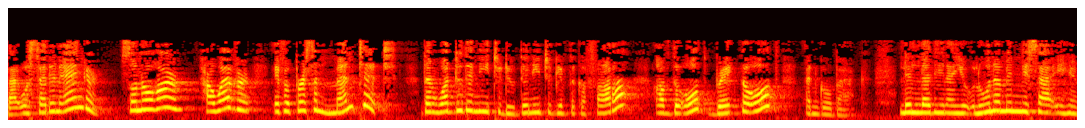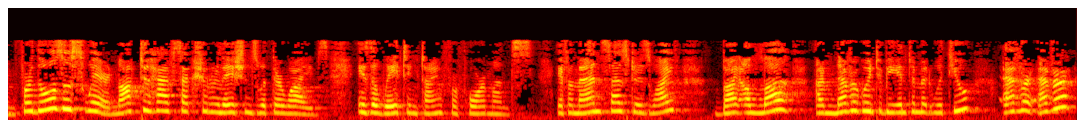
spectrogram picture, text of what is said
That was said in anger. So no harm. However, if a person meant it, then what do they need to do? They need to give the kafara of the oath, break the oath, and go back. لِلَّذِينَ يُؤْلُونَ مِن نِسَائِهِمْ For those who swear not to have sexual relations with their wives, is a waiting time for four months. If a man says to his wife, by Allah, I'm never going to be intimate with you, ever, ever,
